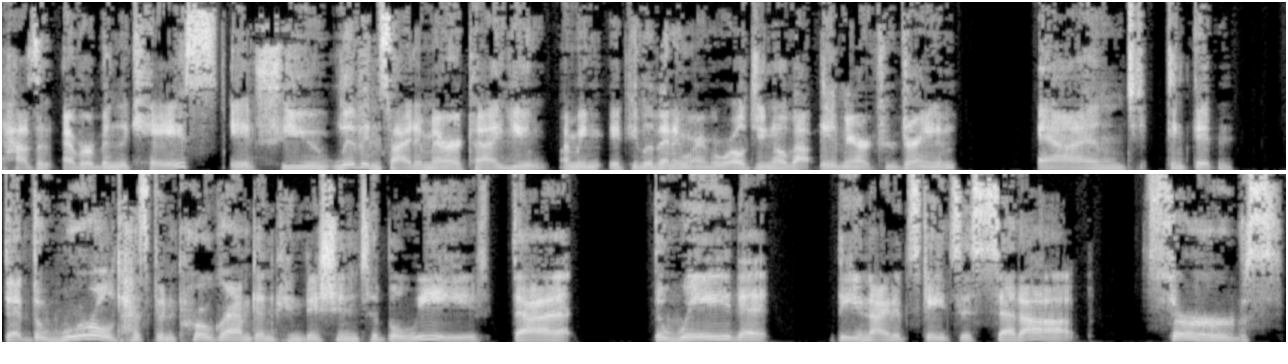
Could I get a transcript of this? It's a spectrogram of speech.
hasn't ever been the case. If you live inside America, you, I mean, if you live anywhere in the world, you know about the American dream and think that, that the world has been programmed and conditioned to believe that the way that the United States is set up serves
